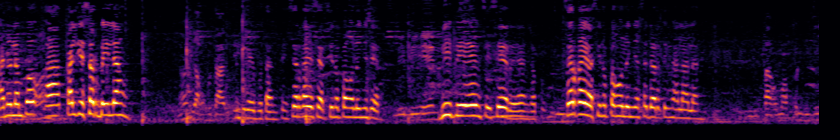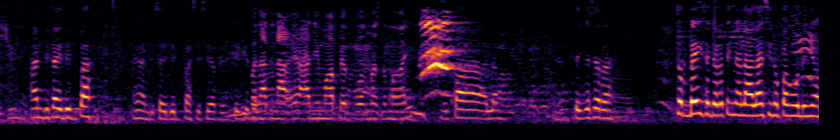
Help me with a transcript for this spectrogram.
Ano lang po, ah, kalye survey lang. No, hindi ako butati. Hindi kayo butante. Sir, kayo, sir, sino Pangulo niyo, sir? BBM. BBM, si sir. Ayan. Sir, kayo, sino Pangulo niyo sa darating na halalan? Hindi pa ako makapag-desisyon eh. Undecided pa. Ayan, decided pa si sir. Thank Hindi you, pa sir. natin nakakayaan yung mga performance ng mga yun. Hindi pa alam. Ayan, Thank you, sir. Ha. Survey sa darating na halalan, sino Pangulo niyo?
